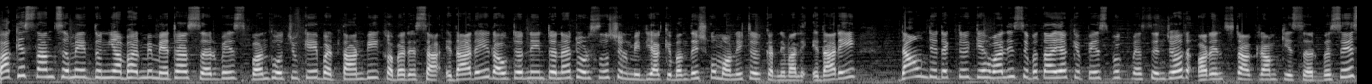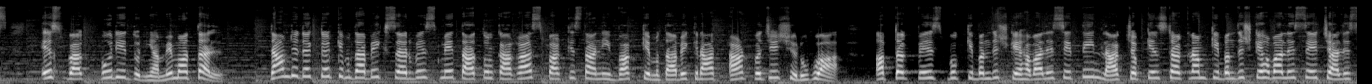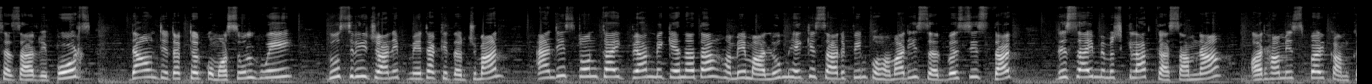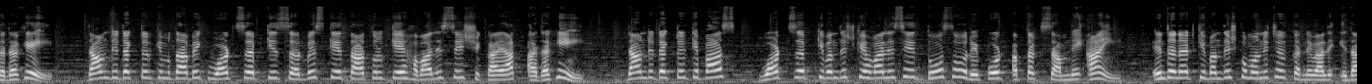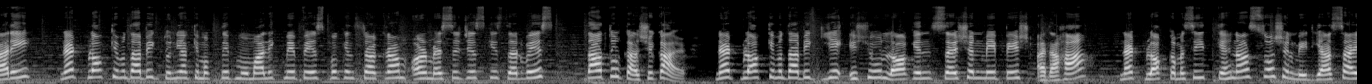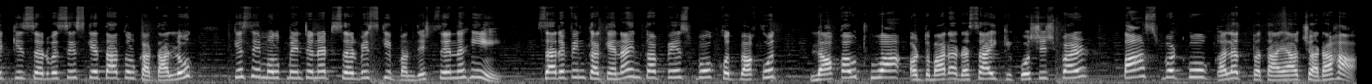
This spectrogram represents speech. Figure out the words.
पाकिस्तान समेत दुनिया भर में मेटा सर्विस बंद हो चुके बरतानवी खबर इदारे, राउटर ने इंटरनेट और सोशल मीडिया की बंदिश को मॉनिटर करने वाले इदारे, डाउन डिटेक्टर के हवाले से बताया कि फेसबुक मैसेंजर और इंस्टाग्राम की सर्विसेज़ इस वक्त पूरी दुनिया में मअतल डाउन डिटेक्टर के मुताबिक सर्विस में तातुल का आगाज़ पाकिस्तानी वक्त के मुताबिक रात आठ बजे शुरू हुआ। अब तक फेसबुक की बंदिश के हवाले से तीन लाख, जबकि इंस्टाग्राम की बंदिश के हवाले से चालीस हज़ार रिपोर्ट डाउन डिटेक्टर को मौसू हुए। दूसरी जानब मेटा के तर्जमान, एंडी स्टोन का एक बयान में कहना था, हमें मालूम है कि सार्फिन को हमारी सर्विसेज़ तक रिसाई में मुश्किल का सामना और हम इस पर काम कर रहे डाउन डिटेक्टर के मुताबिक व्हाट्सएप की सर्विस के तातुल के हवाले से शिकायत आ रही। डाउन डिटेक्टर के पास व्हाट्सएप की बंदिश के हवाले से 200 रिपोर्ट अब तक सामने आई। इंटरनेट की बंदिश को मॉनिटर करने वाले इदारे नेट ब्लॉक के मुताबिक दुनिया के मुख्तलिफ़ ममालिक में फेसबुक इंस्टाग्राम और मैसेजेस की सर्विस तातुल का शिकार। नेट ब्लॉक के मुताबिक ये इशू लॉग इन सेशन में पेश आ रहा। नेट ब्लॉक का मजीद कहना सोशल मीडिया साइट की सर्विसेज़ के तातुल का ताल्लुक किसी मुल्क में इंटरनेट सर्विस की बंदिश से नहीं। सार्फिन का कहना, इनका फेसबुक खुद ब खुद लॉकआउट हुआ और दोबारा रसाई की कोशिश पर पासवर्ड को गलत बताया जा रहा।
